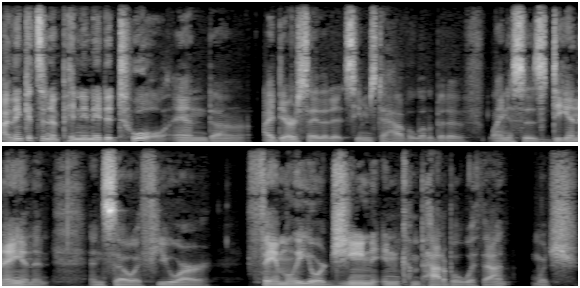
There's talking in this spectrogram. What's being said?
I think it's an opinionated tool, and uh, I dare say that it seems to have a little bit of Linus's DNA in it. And so, if you are family or gene incompatible with that, which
